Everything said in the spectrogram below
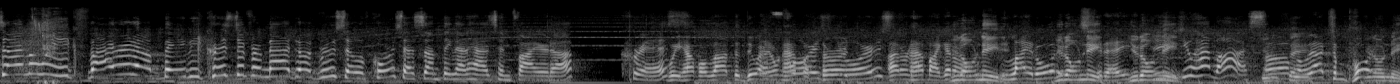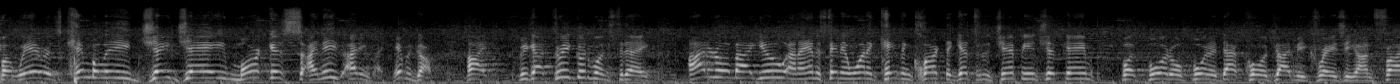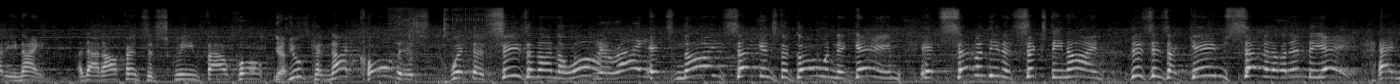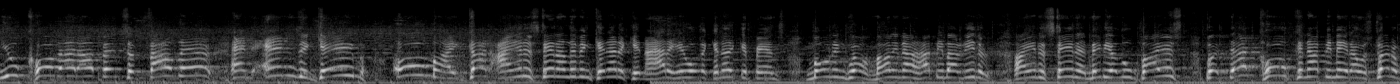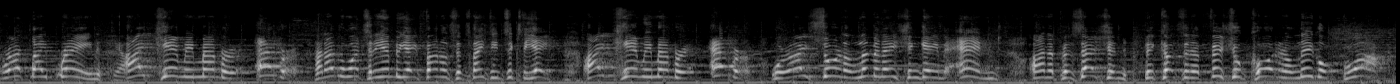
that time of week. Fire it up, baby. Christopher Mad Dog Russo, of course, has something that has him fired up. Chris. We have a lot to do. I don't have a third. Yours. I don't have. I got You don't need it. light audience You don't need it. today. You don't need it. You have us. You know what I'm Oh, saying? well, that's You don't important. need But where is Kimberly, JJ, Marcus? I need. Anyway, here we go. All right, we got three good ones today. I don't know about you, and I understand they wanted Caitlin Clark to get to the championship game, but boy, oh boy, did that call drive me crazy on Friday night. That offensive screen foul call. Yes. You cannot call this with the season on the line. You're right. It's nine seconds to go in the game. It's 70 to 69. This is a game seven of an NBA. And you call that offensive foul there and end the game? Oh my God. I understand I live in Connecticut and I had to hear all the Connecticut fans moan and groan. Molly not happy about it either. I understand that maybe a little biased, but that call cannot be made. I was trying to rack my brain. Yeah. I can't remember ever, and I've been watching the NBA Finals since 1968. I can't remember ever where I saw an elimination game end on a possession because an official called an illegal block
